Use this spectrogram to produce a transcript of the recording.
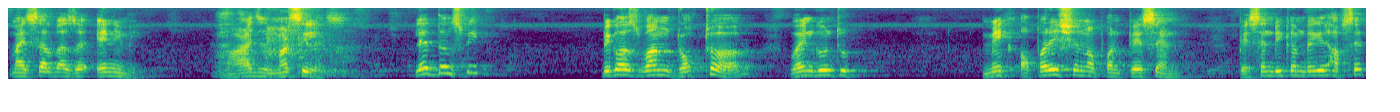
myself as an enemy. Maharaj is merciless. Let them speak. Because one doctor, when going to make operation upon patient, patient become very upset.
